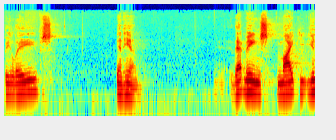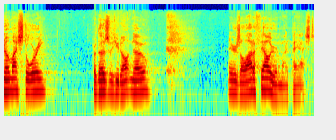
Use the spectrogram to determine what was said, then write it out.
believes in Him. That means, Mike, you know my story. For those of you who don't know, there's a lot of failure in my past,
